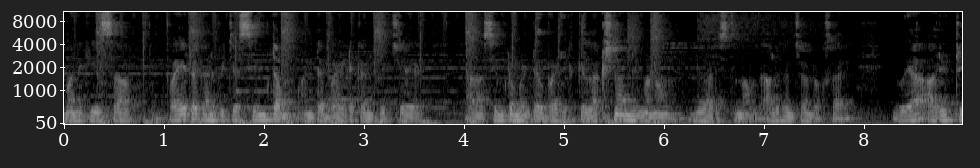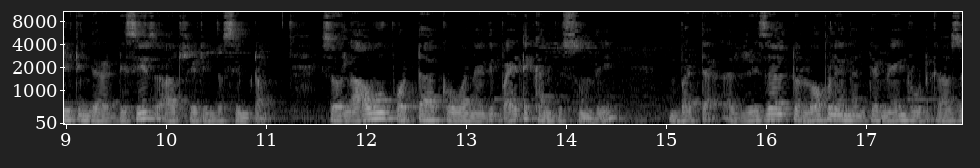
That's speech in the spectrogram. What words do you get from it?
మనకి స బయట కనిపించే సిమ్టమ్ అంటే బయట కనిపించే సిమ్టమ్ అంటే బయటకి లక్షణాన్ని మనం నివారిస్తున్నాం. ఆలోచించండి ఒకసారి. Are you treating the disease are treating the symptom so లావు పొట్ట కొవ్వు అనేది బయటకు కనిపిస్తుంది. బట్ రిజల్ట్ లోపల ఏంటంటే main root cause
